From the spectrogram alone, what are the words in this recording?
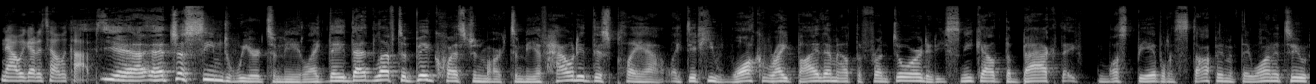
Now we got to tell the cops. Yeah, that just seemed weird to me. Like they that left a big question mark to me of how did this play out? Like did he walk right by them out the front door? Did he sneak out the back? They must be able to stop him if they wanted to.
